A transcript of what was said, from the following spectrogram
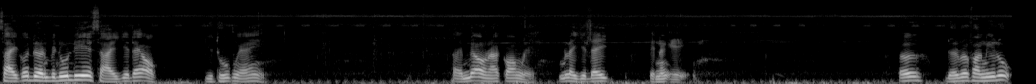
ใส่ก็เดินไปนู่นดิใส่จะได้ออก YouTube ไง ใส่ไม่ออกหน้ากล้องเลย เมื่อไรจะได้เป็นนางเอก เออ เดินไปฝั่งนี้ลูก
